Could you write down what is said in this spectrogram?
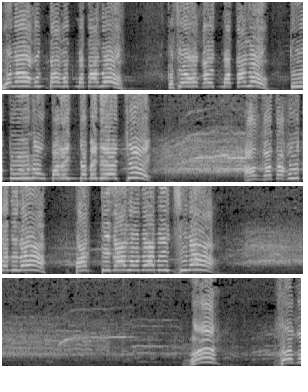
Wala akong takot matalo. Kasi ako kahit matalo, tutulong pa rin kami ni Etche. Ang katakutan nila, tinalo namin sila. Ha? So ako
